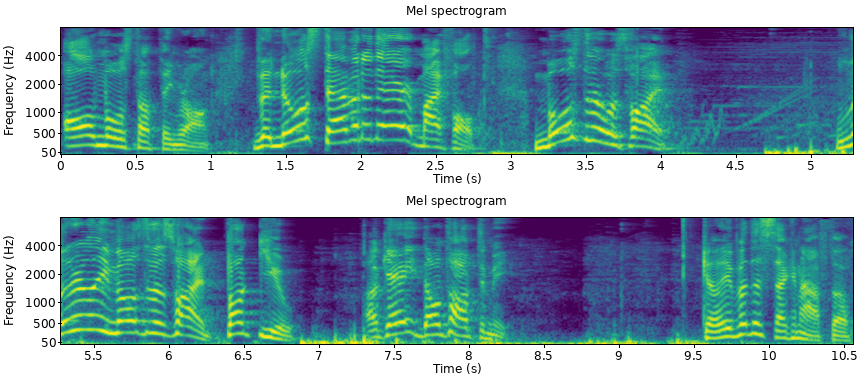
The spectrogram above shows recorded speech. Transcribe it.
almost nothing wrong. The no stamina there, my fault. Most of it was fine. Literally, most of it was fine. Fuck you. Okay, don't talk to me. Okay, let me put the second half though.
